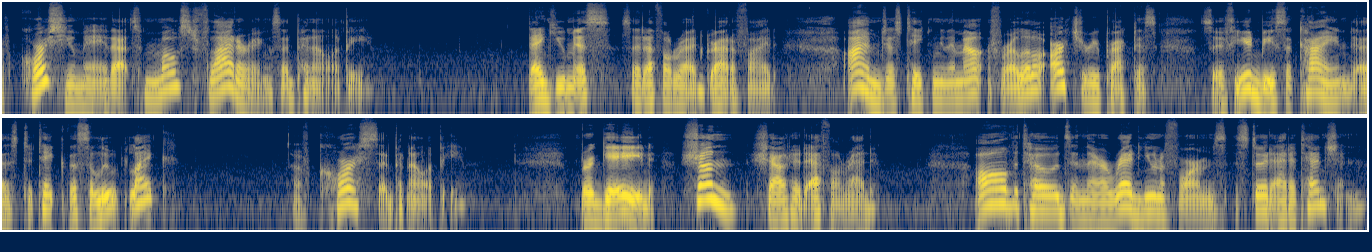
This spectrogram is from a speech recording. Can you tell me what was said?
Of course you may, that's most flattering, said Penelope. Thank you, miss, said Ethelred, gratified. I'm just taking them out for a little archery practice, so if you'd be so kind as to take the salute, like? Of course, said Penelope. Brigade! Shun! shouted Ethelred. All the toads in their red uniforms stood at attention.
